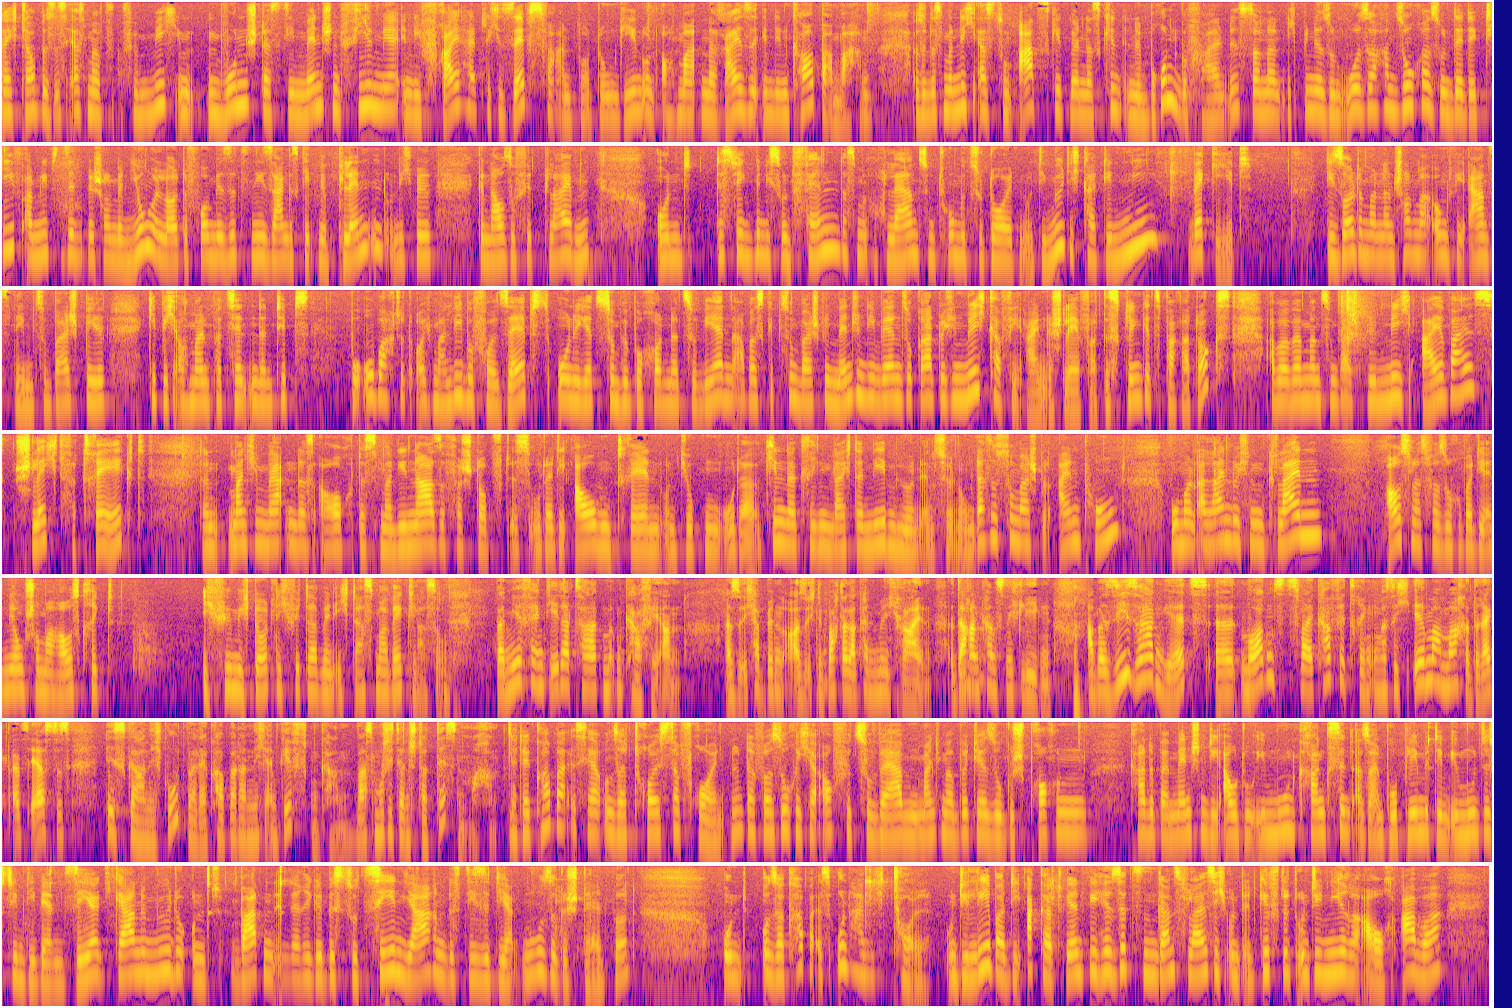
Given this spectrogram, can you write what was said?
Na, ich glaube, es ist erstmal für mich ein Wunsch, dass die Menschen viel mehr in die freiheitliche Selbstverantwortung gehen und auch mal eine Reise in den Körper machen. Also, dass man nicht erst zum Arzt geht, wenn das Kind in den Brunnen gefallen ist, sondern ich bin ja so ein Ursachensucher, so ein Detektiv. Am liebsten sind mir schon, wenn junge Leute vor mir sitzen, die sagen, es geht mir blendend und ich will genauso fit bleiben. Und deswegen bin ich so ein Fan, dass man auch lernt, Symptome zu deuten. Und die Müdigkeit, die nie weggeht, die sollte man dann schon mal irgendwie ernst nehmen. Zum Beispiel gebe ich auch meinen Patienten dann Tipps, beobachtet euch mal liebevoll selbst, ohne jetzt zum Hypochonder zu werden. Aber es gibt zum Beispiel Menschen, die werden sogar durch einen Milchkaffee eingeschläfert. Das klingt jetzt paradox, aber wenn man zum Beispiel Milcheiweiß schlecht verträgt, dann manche merken das auch, dass mal die Nase verstopft ist oder die Augen tränen und jucken oder Kinder kriegen leichter Nebenhöhlenentzündungen. Das ist zum Beispiel ein Punkt, wo man allein durch einen kleinen Auslassversuch über die Ernährung schon mal rauskriegt, ich fühle mich deutlich fitter, wenn ich das mal weglasse. Bei mir fängt jeder Tag mit einem Kaffee an. Also ich, hab, bin, also ich mache da gar keine Milch rein. Daran kann es nicht liegen. Aber Sie sagen jetzt, äh, morgens zwei Kaffee trinken, was ich immer mache, direkt als erstes, ist gar nicht gut, weil der Körper dann nicht entgiften kann. Was muss ich denn stattdessen machen? Ja, der Körper ist ja unser treuster Freund. Ne? Da versuche ich ja auch für zu werben. Manchmal wird ja so gesprochen, gerade bei Menschen, die autoimmunkrank sind, also ein Problem mit dem Immunsystem, die werden sehr gerne müde und warten in der Regel bis zu zehn Jahren, bis diese Diagnose gestellt wird. Und unser Körper ist unheimlich toll. Und die Leber, die ackert, während wir hier sitzen, ganz fleißig und entgiftet und die Niere auch. Aber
